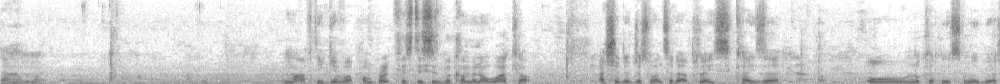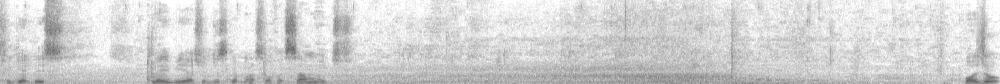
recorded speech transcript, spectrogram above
Damn, man. I might have to give up on breakfast. This is becoming a workout. I should have just went to that place, Kaiser. Oh, look at this. Maybe I should get this. Maybe I should just get myself a sandwich. Bonjour.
